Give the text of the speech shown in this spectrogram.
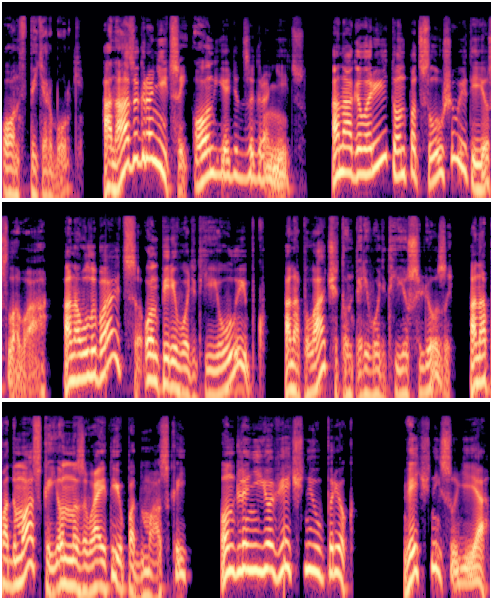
он в Петербурге. Она за границей, он едет за границу. Она говорит, он подслушивает ее слова. Она улыбается, он переводит ее улыбку. Она плачет, он переводит ее слезы. Она под маской, он называет ее под маской. Он для нее вечный упрек, вечный судья,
